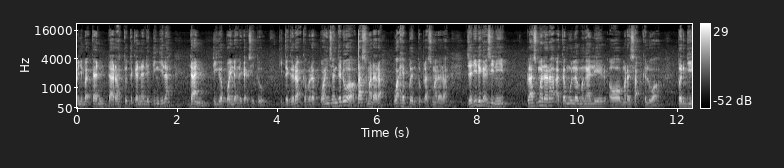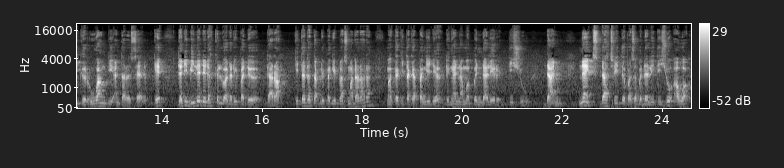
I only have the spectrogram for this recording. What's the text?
menyebabkan darah tu tekanan dia tinggi lah. Dan tiga poin dah dekat situ. Kita gerak kepada poin yang kedua. Plasma darah. What happen to plasma darah? Jadi dekat sini, plasma darah akan mula mengalir atau meresap keluar. Pergi ke ruang di antara sel. Okay? Jadi bila dia dah keluar daripada darah, kita dah tak boleh panggil plasma darah dah. Maka kita akan panggil dia dengan nama bendalir tisu. Dan next, dah cerita pasal bendalir tisu, awak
